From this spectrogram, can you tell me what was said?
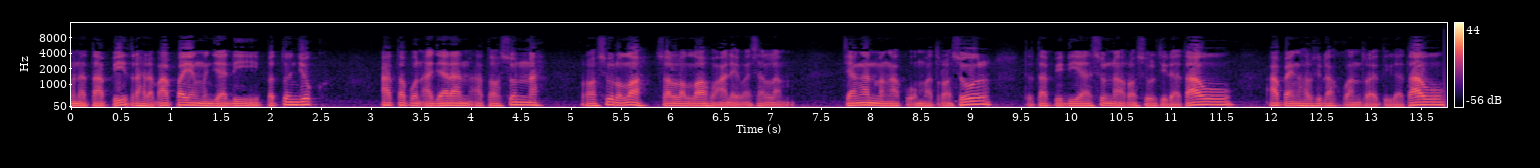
menetapi terhadap apa yang menjadi petunjuk ataupun ajaran atau sunnah Rasulullah Shallallahu Alaihi Wasallam. Jangan mengaku umat Rasul, tetapi dia sunnah Rasul tidak tahu apa yang harus dilakukan tidak tahu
